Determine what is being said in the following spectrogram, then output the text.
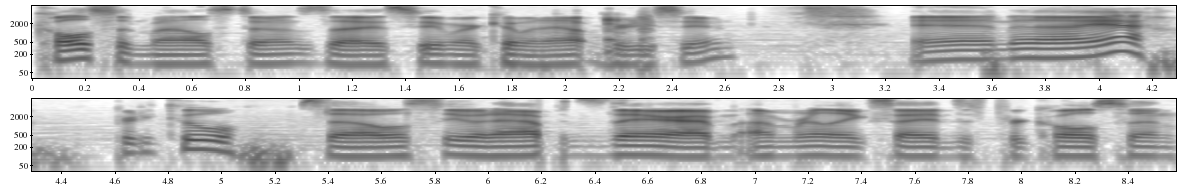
Coulson milestones that I assume are coming out pretty soon. And uh, yeah, pretty cool. So we'll see what happens there. I'm, I'm really excited for Coulson.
